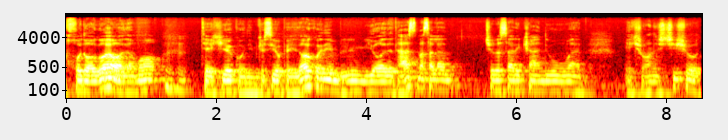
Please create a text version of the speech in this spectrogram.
خداگاه آدما تکیه کنیم کسی رو پیدا کنیم. ببینیم یادت هست مثلا چه به سر کندی اومد. اکرانش چی شد؟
